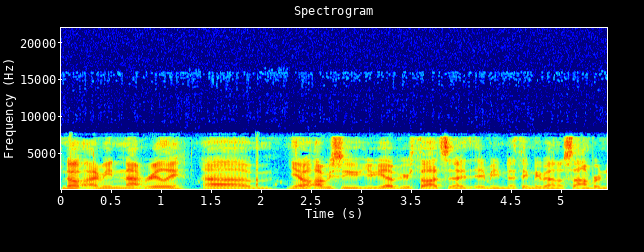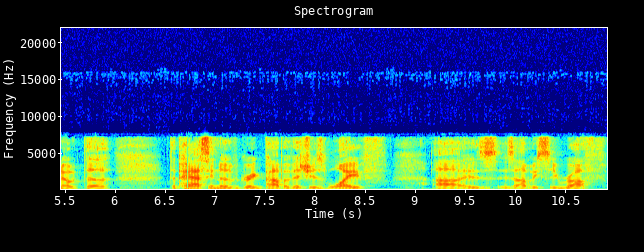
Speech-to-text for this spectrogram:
No, I mean not really. Um, you know, obviously you have your thoughts, and I, I mean I think maybe on a somber note, the the passing of Gregg Popovich's wife uh, is is obviously rough.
